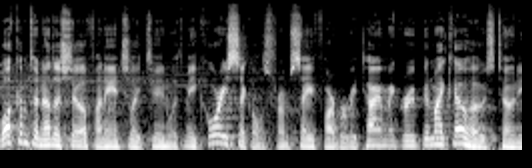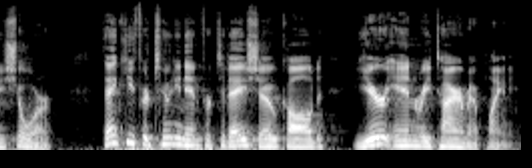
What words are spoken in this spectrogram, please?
Welcome to another show of Financially Tuned with me, Corey Sickles from Safe Harbor Retirement Group, and my co host, Tony Shore. Thank you for tuning in for today's show called Year End Retirement Planning.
